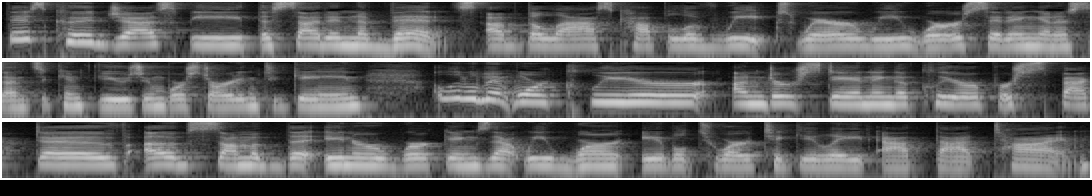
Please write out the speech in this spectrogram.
This could just be the sudden events of the last couple of weeks where we were sitting in a sense of confusion. We're starting to gain a little bit more clear understanding, a clearer perspective of some of the inner workings that we weren't able to articulate at that time.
